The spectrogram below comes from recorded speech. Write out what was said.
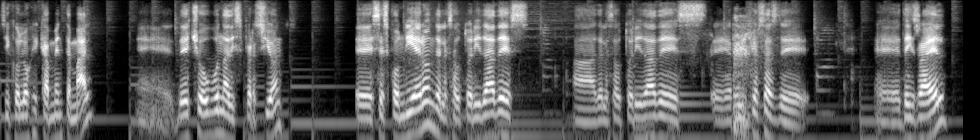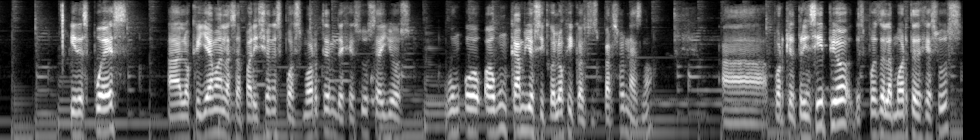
psicológicamente mal. Eh, de hecho, hubo una dispersión. Eh, se escondieron de las autoridades, de las autoridades religiosas de, de Israel. Y después, a lo que llaman las apariciones post-mortem de Jesús, ellos hubo un, cambio psicológico en sus personas, ¿no? Ah, porque al principio, después de la muerte de Jesús,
